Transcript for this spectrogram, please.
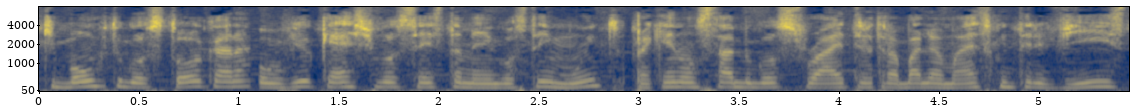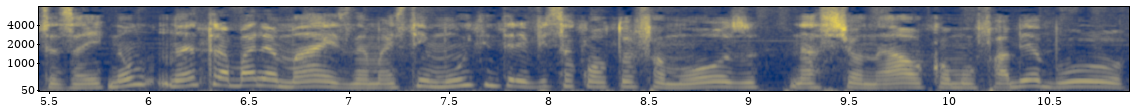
Que bom que tu gostou, cara. Ouvi o cast de vocês também, gostei muito. Para quem não sabe, o Ghostwriter trabalha mais com entrevistas aí. Não, não é trabalha mais, né? Mas tem muita entrevista com autor famoso, nacional, como o Fábio Abu,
